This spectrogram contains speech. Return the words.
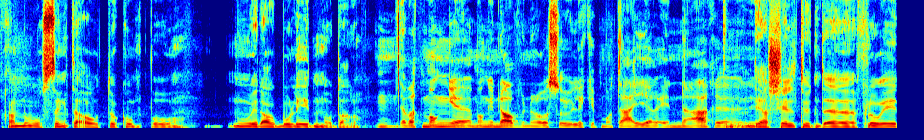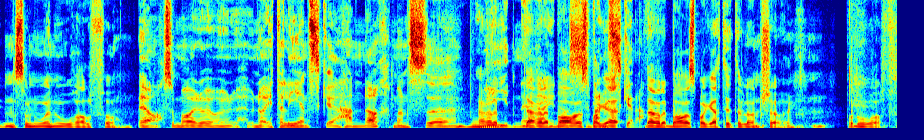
Fra Norsing til Autokompo, nå i dag Boliden Odda. da. Mm, det har vært mange, mange navn og også ulike på en måte, eiere inne her. eh, De har skilt ut til Floriden, som nå er Noralf. og Ja, som er under italienske hender, mens er det, Boliden er er det svenskene. der er det bare spagetti til lunsj. På Noroff.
